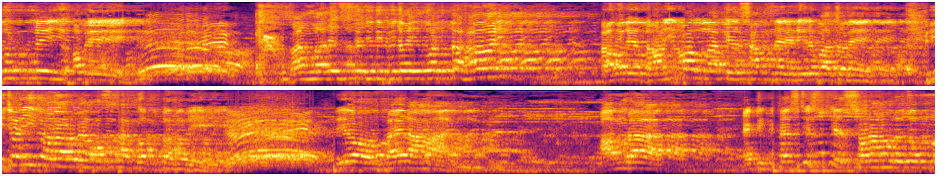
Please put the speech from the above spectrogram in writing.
করতেই হবে। বাংলাদেশকে যদি বিজয়ী করতে হয়, তাহলে দাঁড়িপাল্লাকে সামনের নির্বাচনে বিজয়ী করার ব্যবস্থা করতে হবে। আমার একটি জন্য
